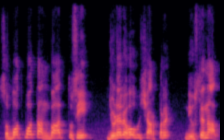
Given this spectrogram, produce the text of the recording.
ਸੋ ਬਹੁਤ-ਬਹੁਤ ਧੰਨਵਾਦ। ਤੁਸੀਂ ਜੁੜੇ ਰਹੋ ਹੁਸ਼ਿਆਰਪੁਰ ਨਿਊਜ਼ ਦੇ ਨਾਲ।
